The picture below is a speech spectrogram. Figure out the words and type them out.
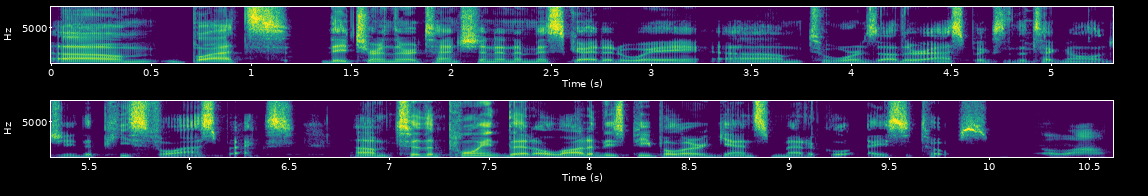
Um, but they turned their attention in a misguided way um, towards other aspects of the technology, the peaceful aspects, um, to the point that a lot of these people are against medical isotopes. Oh wow.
